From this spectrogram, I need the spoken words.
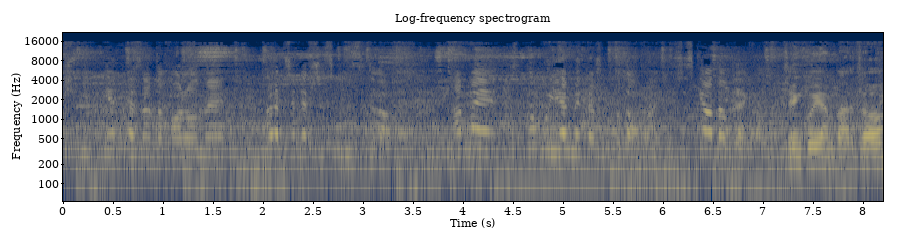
uśmiechnięte, zadowolone, ale przede wszystkim zdrowe. A my spróbujemy temu podołać. Wszystkiego dobrego. Dziękuję bardzo.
